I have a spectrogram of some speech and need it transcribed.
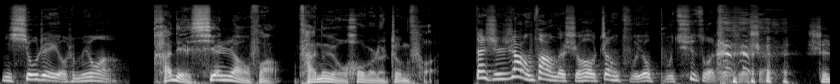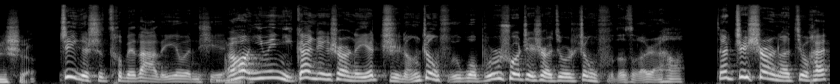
你修这有什么用啊？还得先让放，才能有后边的政策。但是让放的时候，政府又不去做这些事儿。真是，这个是特别大的一个问题。然后，因为你干这个事儿呢，也只能政府。我不是说这事儿就是政府的责任哈，但这事儿呢，就还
